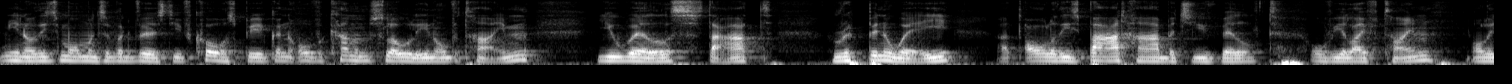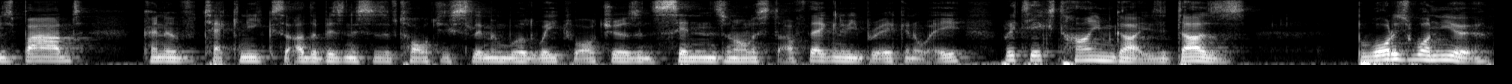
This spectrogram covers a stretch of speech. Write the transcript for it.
you know, these moments of adversity, of course, but you're going to overcome them slowly and over time. You will start ripping away at all of these bad habits you've built over your lifetime, all these bad kind of techniques that other businesses have taught you, Slimming World Weight Watchers and sins and all this stuff, they're going to be breaking away. But it takes time, guys. It does. But what is one year?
